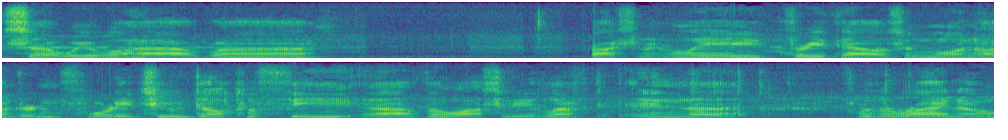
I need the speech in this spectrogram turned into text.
so we will have uh, approximately 3,142 delta V uh, velocity left in uh, for the Rhino,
